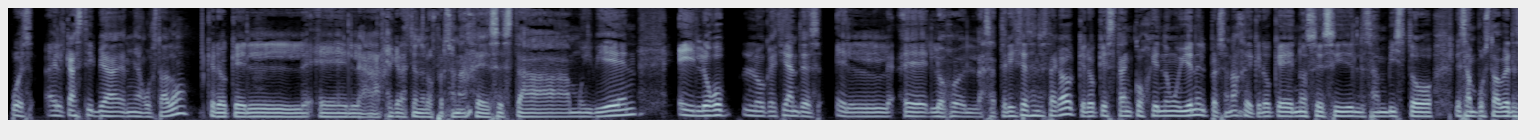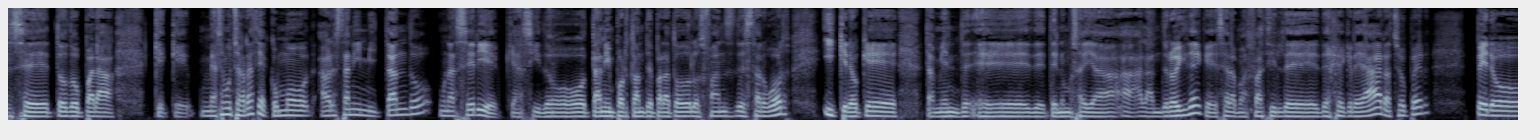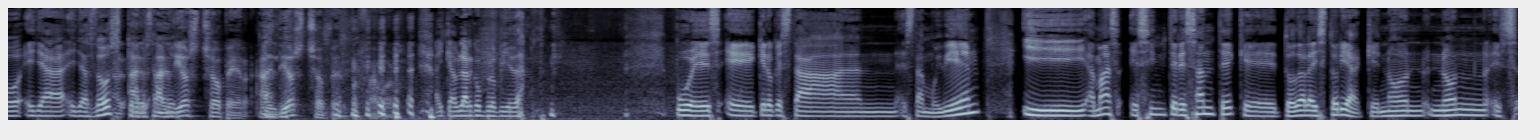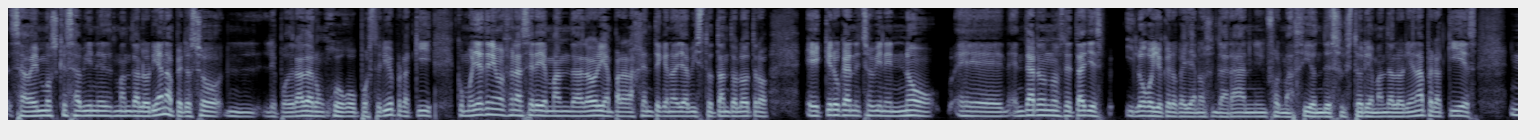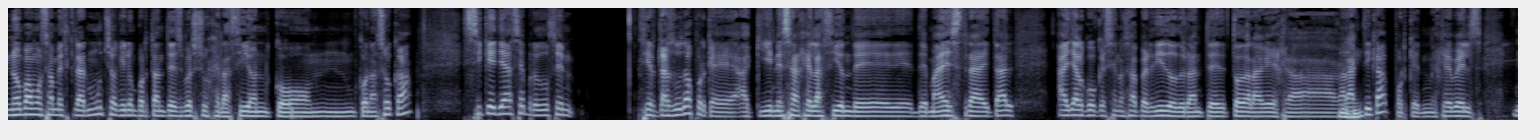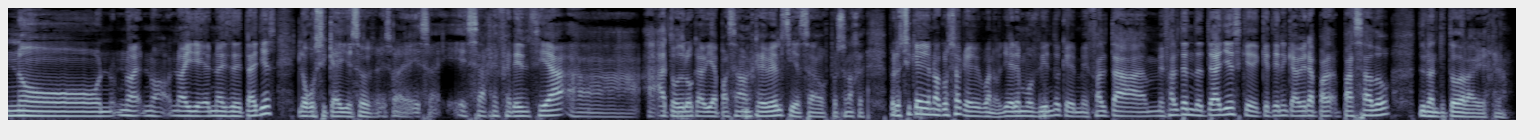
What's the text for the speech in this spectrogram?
Pues el casting me ha, gustado. Creo que eh, la generación de los personajes está muy bien. Y luego, lo que decía antes, el, eh, las actrices en este caso creo que están cogiendo muy bien el personaje. Creo que no sé si les han visto, les han puesto a verse todo para. que, que me hace mucha gracia cómo ahora están imitando una serie que ha sido tan importante para todos los fans de Star Wars. Y creo que también eh, tenemos ahí al androide, que será más fácil de, de recrear, a Chopper pero ella, ellas dos... Al, dios Chopper, al dios Chopper, por favor. Hay que hablar con propiedad pues eh, creo que están, están muy bien. Y además es interesante que toda la historia, que no, no sabemos que Sabine es mandaloriana, pero eso le podrá dar un juego posterior. Pero aquí, como ya teníamos una serie de Mandalorian para la gente que no haya visto tanto el otro, eh, creo que han hecho bien en no, eh, en dar unos detalles y luego yo creo que ya nos darán información de su historia mandaloriana, pero aquí es, no vamos a mezclar mucho, aquí lo importante es ver su relación con, con Ahsoka. Sí que ya se producen ciertas dudas porque aquí en esa relación de, maestra y tal hay algo que se nos ha perdido durante toda la guerra galáctica porque en Rebels no, no, no, no, hay, no hay detalles. Luego sí que hay eso, esa, esa, referencia a, a, todo lo que había pasado en Rebels y a esos personajes. Pero sí que hay una cosa que bueno ya iremos viendo que me falta me faltan detalles que, que tienen que haber pasado durante toda la guerra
